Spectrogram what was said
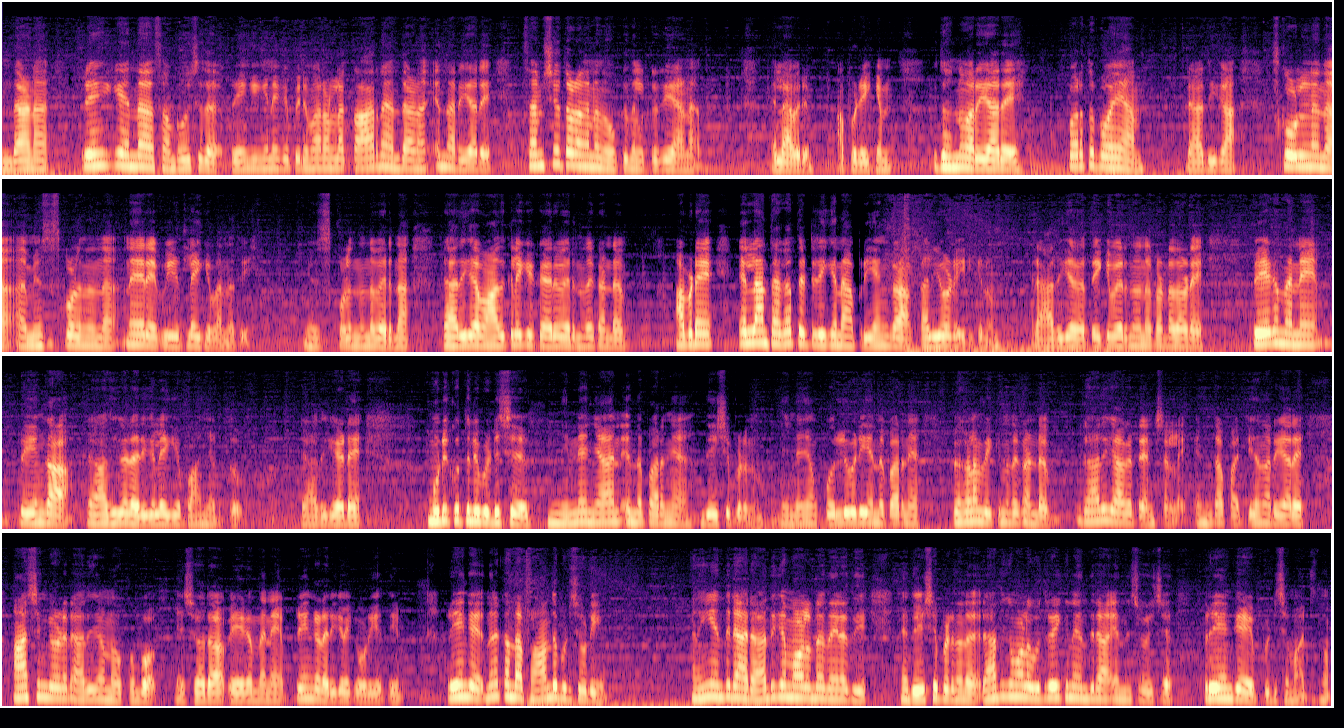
എന്താണ് പ്രിയങ്കയ്ക്ക് എന്താ സംഭവിച്ചത്? പ്രിയങ്ക ഇങ്ങനെയൊക്കെ പെരുമാറാനുള്ള കാരണം എന്താണ് എന്നറിയാതെ സംശയത്തോടെ അങ്ങനെ നോക്കി നിൽക്കുകയാണ് എല്ലാവരും. അപ്പോഴേക്കും ഇതൊന്നും അറിയാതെ പുറത്തു പോയാം രാധിക സ്കൂളിൽ നിന്ന് മ്യൂസിക് സ്കൂളിൽ നിന്ന് നേരെ വീട്ടിലേക്ക് വന്നെത്തി. മ്യൂസിക് സ്കൂളിൽ നിന്ന് വരുന്ന രാധിക വാതിൽക്കലേക്ക് കയറി വരുന്നത് കണ്ട് അവിടെ എല്ലാം തകർത്തിട്ടിരിക്കുന്ന പ്രിയങ്ക കലിയോടെ ഇരിക്കുന്നു. രാധിക അകത്തേക്ക് വരുന്നുവെന്ന് കണ്ടതോടെ വേഗം തന്നെ പ്രിയങ്ക രാധികയുടെ അരികിലേക്ക് പാഞ്ഞെടുത്തു. രാധികയുടെ മുടിക്കുത്തിന് പിടിച്ച് "നിന്നെ ഞാൻ" എന്ന് പറഞ്ഞ് ദേഷ്യപ്പെടുന്നു. "നിന്നെ ഞാൻ കൊല്ലുപിടി എന്ന് പറഞ്ഞ് ബഹളം വെക്കുന്നത് കണ്ട് രാധിക ആകെ ടെൻഷനിലായി. എന്താ പറ്റിയെന്നറിയാതെ ആശങ്കയോടെ രാധിക നോക്കുമ്പോൾ യശോദ വേഗം തന്നെ പ്രിയങ്കയുടെ അരികിലേക്ക് ഓടിയെത്തി. പ്രിയങ്ക നിനക്കെന്താ ഭ്രാന്ത് പിടിച്ചോടീ? നീ എന്തിനാ രാധിക മോളുടെ നേരെ ദേഷ്യപ്പെടുന്നത്? രാധിക മോളെ ഉപദ്രവിക്കുന്നത് എന്തിനാ?" എന്ന് ചോദിച്ച് പ്രിയങ്കയെ പിടിച്ചു മാറ്റുന്നു.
